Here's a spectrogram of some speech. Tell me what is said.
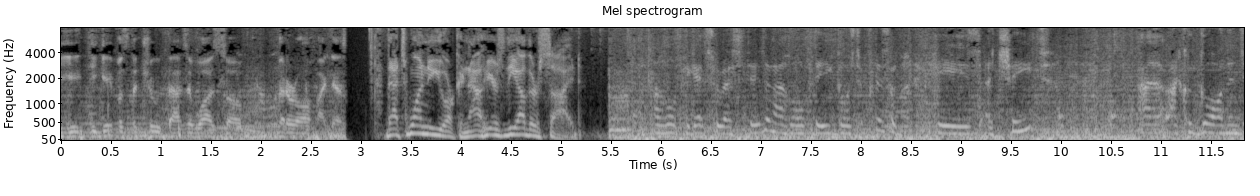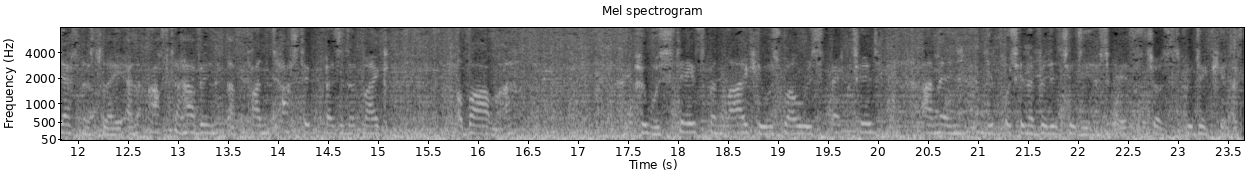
he he gave us the truth as it was. So better off, I guess. That's one New Yorker. Now here's the other side. I hope he gets arrested and I hope he goes to prison. He's a cheat. I, I could go on indefinitely. And after having a fantastic president like Obama, who was statesmanlike, he was well respected, and then you put in a village idiot. It's just ridiculous.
